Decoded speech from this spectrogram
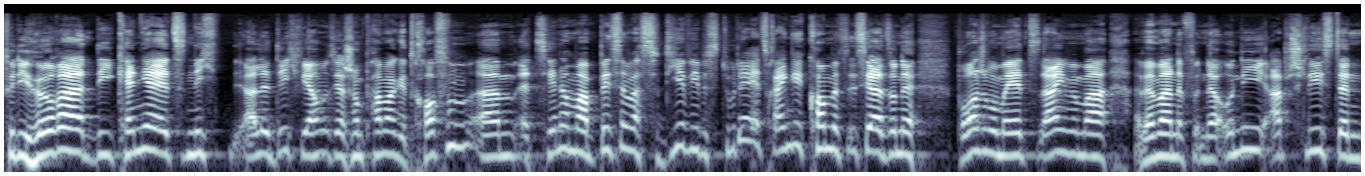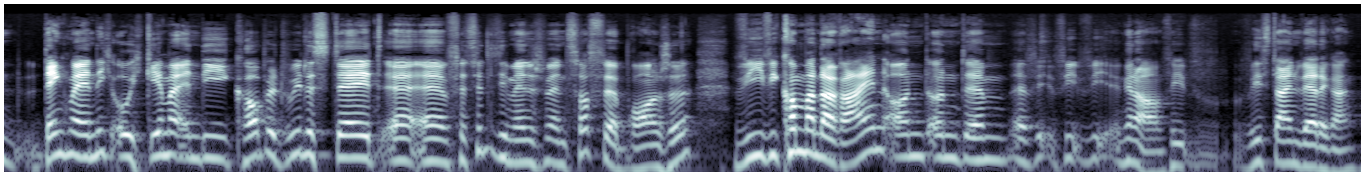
für die Hörer, die kennen ja jetzt nicht alle dich. Wir haben uns ja schon ein paar Mal getroffen. Ähm, erzähl noch mal ein bisschen was zu dir. Wie bist du da jetzt reingekommen? Es ist ja so eine Branche, wo man jetzt, sagen wir mal, wenn man in der Uni abschließt, dann denkt man ja nicht, oh, ich gehe mal in die Corporate Real Estate äh, äh Facility Management Software Branche. Wie, wie kommt man da rein und, und ähm, wie, wie, genau, wie, wie ist dein Werdegang?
